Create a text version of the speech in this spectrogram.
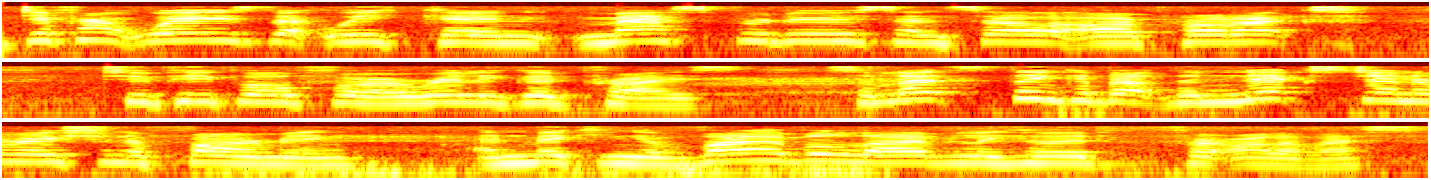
different ways that we can mass produce and sell our products to people for a really good price. So let's think about the next generation of farming and making a viable livelihood for all of us.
